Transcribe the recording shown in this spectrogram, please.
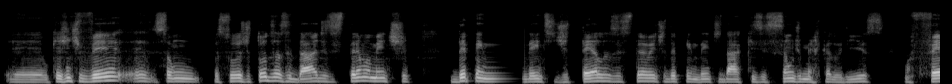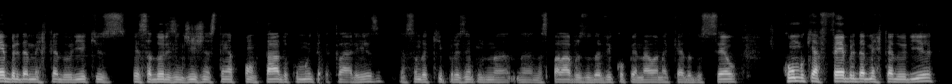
É, o que a gente vê são pessoas de todas as idades extremamente dependentes de telas, extremamente dependentes da aquisição de mercadorias, uma febre da mercadoria que os pensadores indígenas têm apontado com muita clareza, pensando aqui, por exemplo, na, na, nas palavras do Davi Copenau na Queda do Céu, de como que a febre da mercadoria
